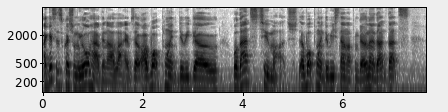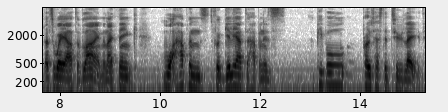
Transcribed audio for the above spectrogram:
I guess it's a question we all have in our lives. At what point do we go? Well, that's too much. At what point do we stand up and go, no, that that's that's way out of line. And I think what happens for Gilead to happen is people protested too late.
